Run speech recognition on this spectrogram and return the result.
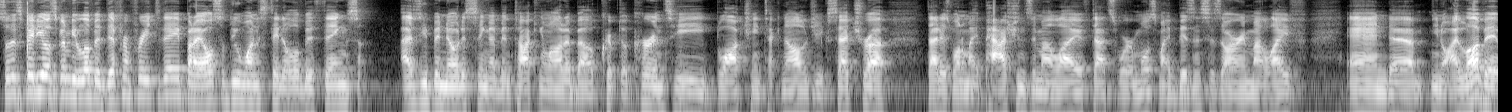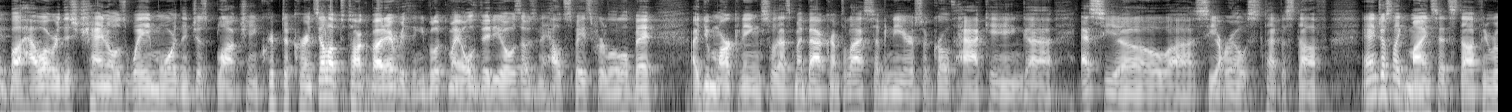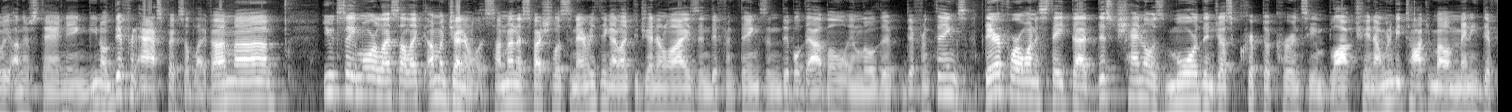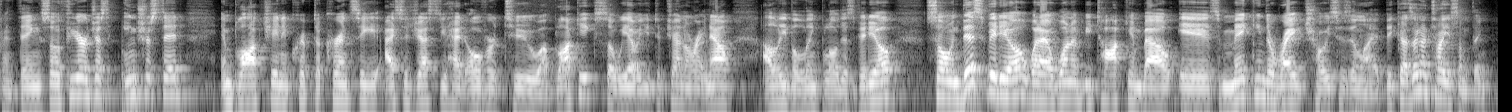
So this video is going to be a little bit different for you today, but I also do want to state a little bit of things. As you've been noticing, I've been talking a lot about cryptocurrency, blockchain technology, etc. That is one of my passions in my life. That's where most of my businesses are in my life. And, um, you know, I love it, but however, this channel is way more than just blockchain, cryptocurrency. I love to talk about everything. If you look at my old videos, I was in the health space for a little bit. I do marketing, so that's my background for the last seven years. So growth hacking, uh, SEO, uh, CRO type of stuff, and just like mindset stuff and really understanding, you know, different aspects of life. I'm, uh, you'd say more or less I like I'm a generalist. I'm not a specialist in everything. I like to generalize in different things and dibble dabble in little di different things. Therefore, I want to state that this channel is more than just cryptocurrency and blockchain. I'm going to be talking about many different things. So if you're just interested in blockchain and cryptocurrency, I suggest you head over to uh, BlockGeeks. So we have a YouTube channel right now. I'll leave a link below this video. So in this video, what I want to be talking about is making the right choices in life because I'm going to tell you something.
